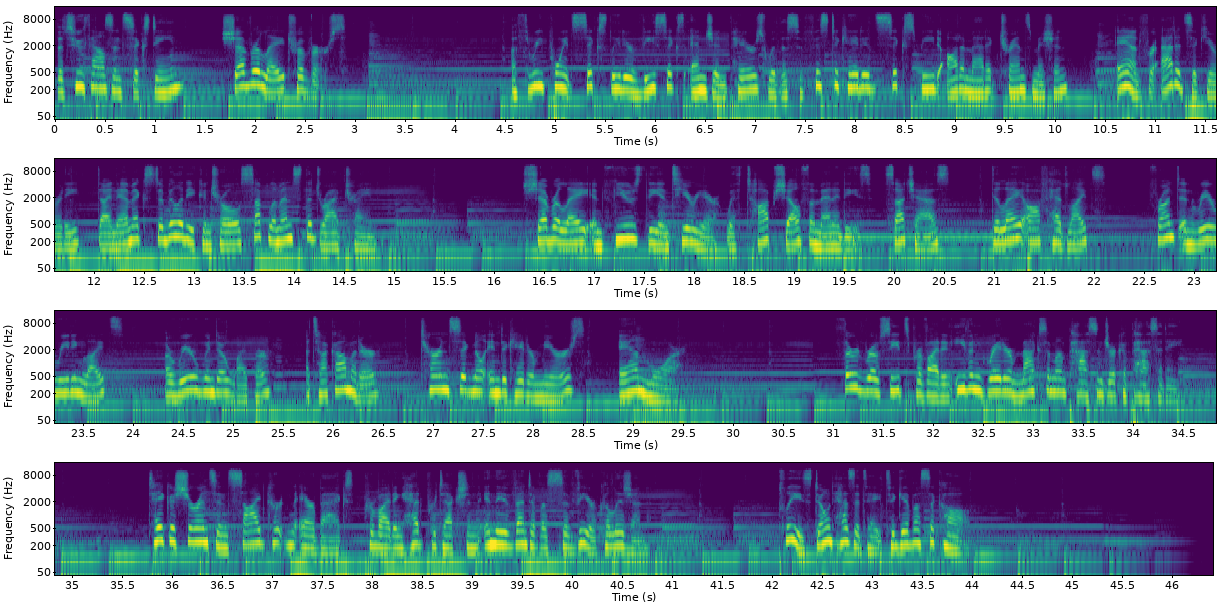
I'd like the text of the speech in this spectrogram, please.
the 2016 Chevrolet Traverse. A 3.6-liter V6 engine pairs with a sophisticated six-speed automatic transmission, and for added security, Dynamic Stability Control supplements the drivetrain. Chevrolet infused the interior with top-shelf amenities such as delay-off headlights, front and rear reading lights, a rear window wiper, a tachometer, turn signal indicator mirrors, and more. Third row seats provide an even greater maximum passenger capacity. Take assurance in side curtain airbags, providing head protection in the event of a severe collision. Please don't hesitate to give us a call.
